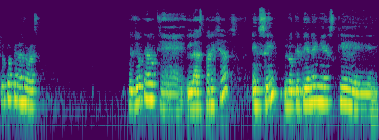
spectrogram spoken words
¿Tú qué opinas sobre eso? Pues yo creo que las parejas en sí lo que tienen es que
